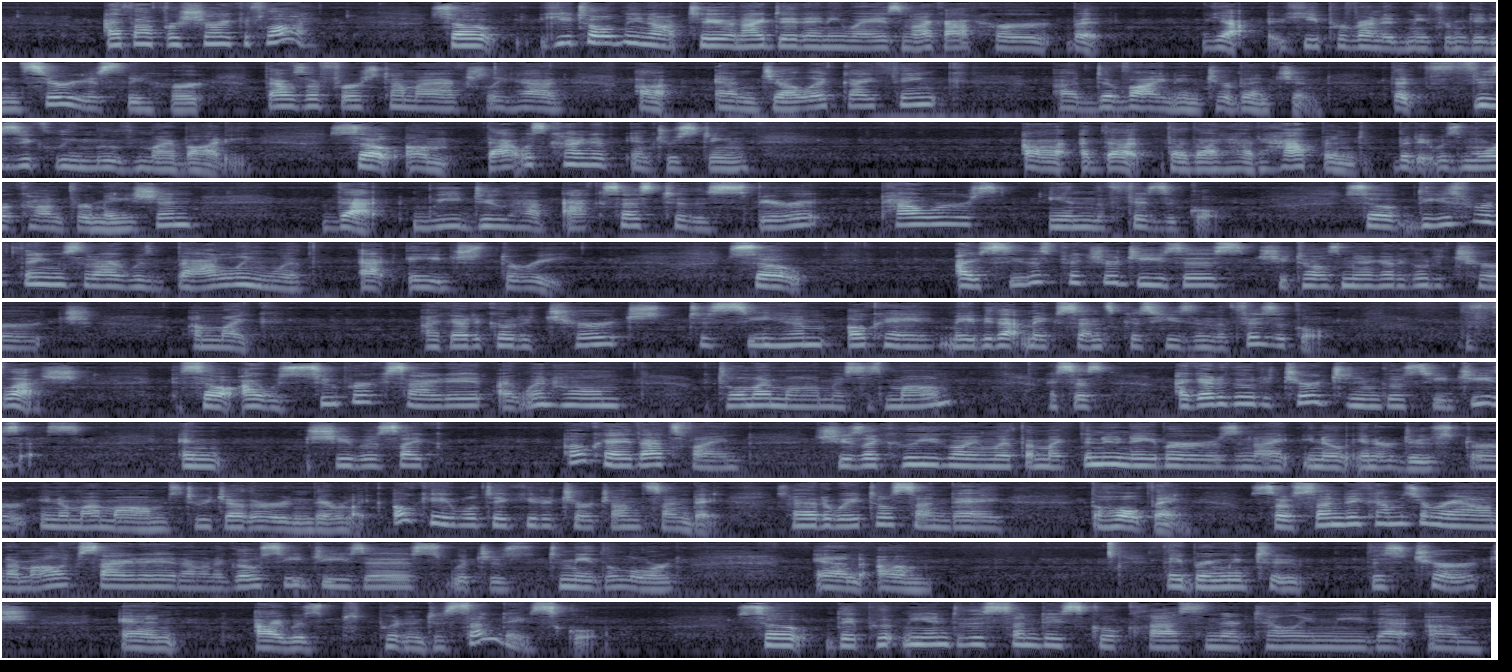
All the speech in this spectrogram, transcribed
I thought for sure I could fly. So he told me not to, and I did anyways, and I got hurt. But yeah, he prevented me from getting seriously hurt. That was the first time I actually had uh, angelic, I think, divine intervention that physically moved my body. So um, that was kind of interesting uh, that, that that had happened, but it was more confirmation that we do have access to the spirit powers in the physical. So these were things that I was battling with at age three. So I see this picture of Jesus. She tells me I got to go to church. I'm like, I got to go to church to see him. Okay, maybe that makes sense because he's in the physical, the flesh. So I was super excited. I went home. I told my mom, I says, Mom, I says, I got to go to church and go see Jesus. And she was like, okay, that's fine she's like, who are you going with? I'm like, the new neighbors. And I, you know, introduced her, you know, my moms to each other. And they were like, okay, we'll take you to church on Sunday. So I had to wait till Sunday, the whole thing. So Sunday comes around. I'm all excited. I'm going to go see Jesus, which is to me the Lord. And um, they bring me to this church. And I was put into Sunday school. So they put me into the Sunday school class. And they're telling me that, um,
